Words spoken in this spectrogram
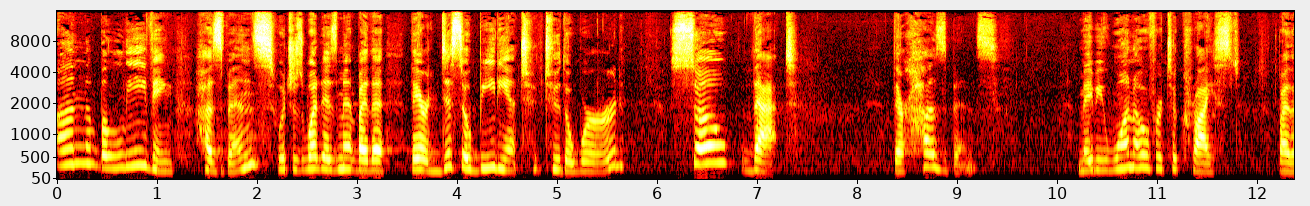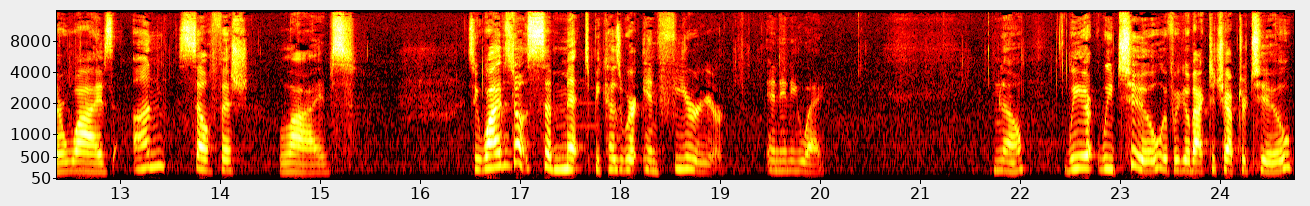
unbelieving husbands, which is what is meant by the they are disobedient to the word, so that their husbands may be won over to Christ by their wives' unselfish lives. See, wives don't submit because we're inferior in any way. No. We, we too, if we go back to chapter 2,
